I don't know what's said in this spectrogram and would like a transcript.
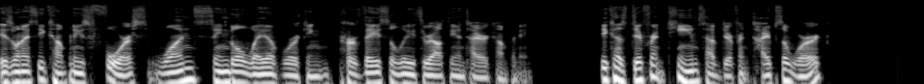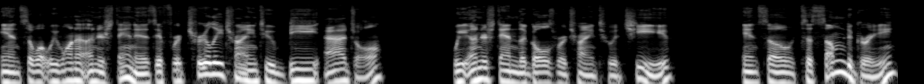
Is when I see companies force one single way of working pervasively throughout the entire company, because different teams have different types of work. And so, what we want to understand is if we're truly trying to be agile, we understand the goals we're trying to achieve. And so, to some degree,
